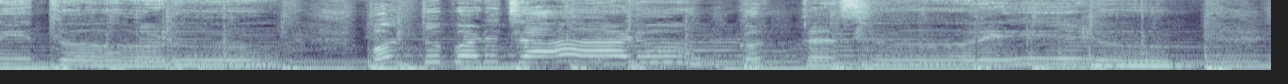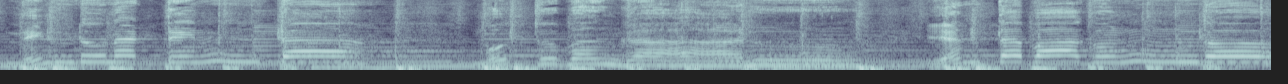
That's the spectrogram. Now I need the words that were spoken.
తోడు. పొత్తు పడిచాడు కొత్త సూర్యుడు. నిండు నట్టింట ముద్దు బంగారు. ఎంత బాగుందో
